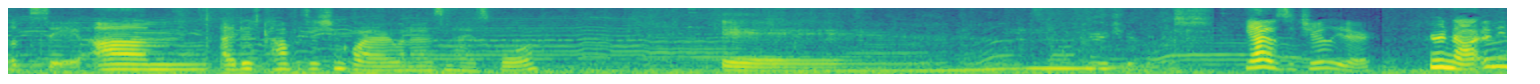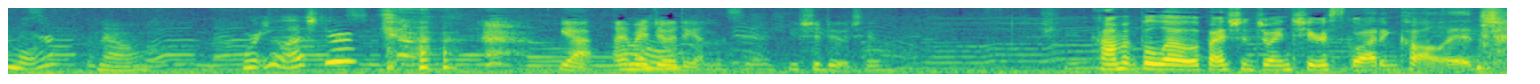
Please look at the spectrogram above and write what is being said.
Let's see. Um, I did competition choir when I was in high school. And You're a cheerleader. yeah, I was a cheerleader. You're not anymore? No. Weren't you last year? Yeah, I might do it again this year. You should do it too. Comment below if I should join cheer squad in college.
